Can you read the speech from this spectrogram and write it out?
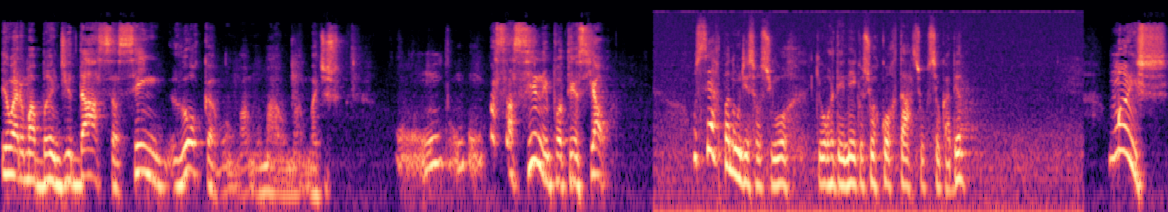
eu era uma bandidaça, assim, louca, uma, uma, uma, uma um, um assassino em potencial. O Serpa não disse ao senhor que eu ordenei que o senhor cortasse o seu cabelo? Mas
